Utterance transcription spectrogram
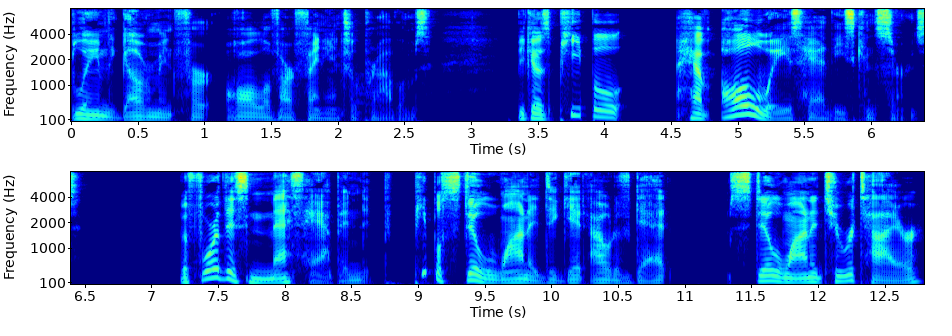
blame the government for all of our financial problems because people have always had these concerns. Before this mess happened, people still wanted to get out of debt, still wanted to retire,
